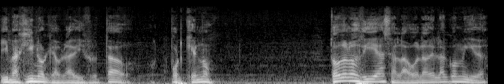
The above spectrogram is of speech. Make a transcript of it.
Imagino que habrá disfrutado. ¿Por qué no? Todos los días a la hora de la comida,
